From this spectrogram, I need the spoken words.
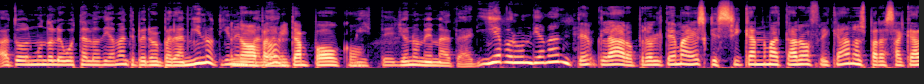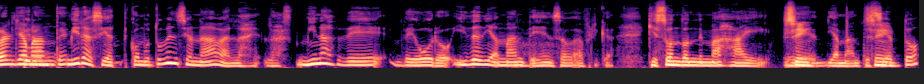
a todo el mundo le gustan los diamantes, pero para mí no tienen No, valor. para mí tampoco. ¿viste? Yo no me mataría por un diamante. Te- claro, pero el tema es que sí que han matado africanos para sacar el Pero diamante. mira, si, como tú mencionabas, las, las minas de, de oro y de diamantes en Sudáfrica, que son donde más hay eh, diamantes, sí. ¿cierto?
